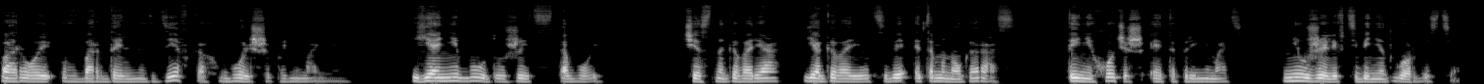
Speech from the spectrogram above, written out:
Порой в бордельных девках больше понимания. Я не буду жить с тобой. Честно говоря, я говорил тебе это много раз. Ты не хочешь это принимать. Неужели в тебе нет гордости?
